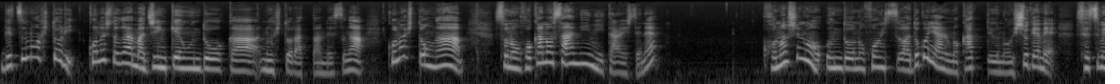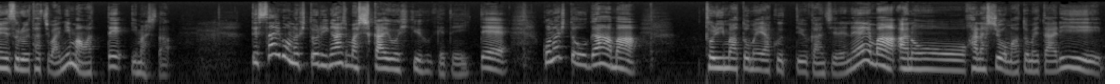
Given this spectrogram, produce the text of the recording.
別の1人この人がま人権運動家の人だったんですがこの人がその他の3人に対してねこの種の運動の本質はどこにあるのかっていうのを一生懸命説明する立場に回っていました。で最後の一人が、まあ、司会を引き受けていてこの人がまあ取りまとめ役っていう感じでね、まああの話をまとめたり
